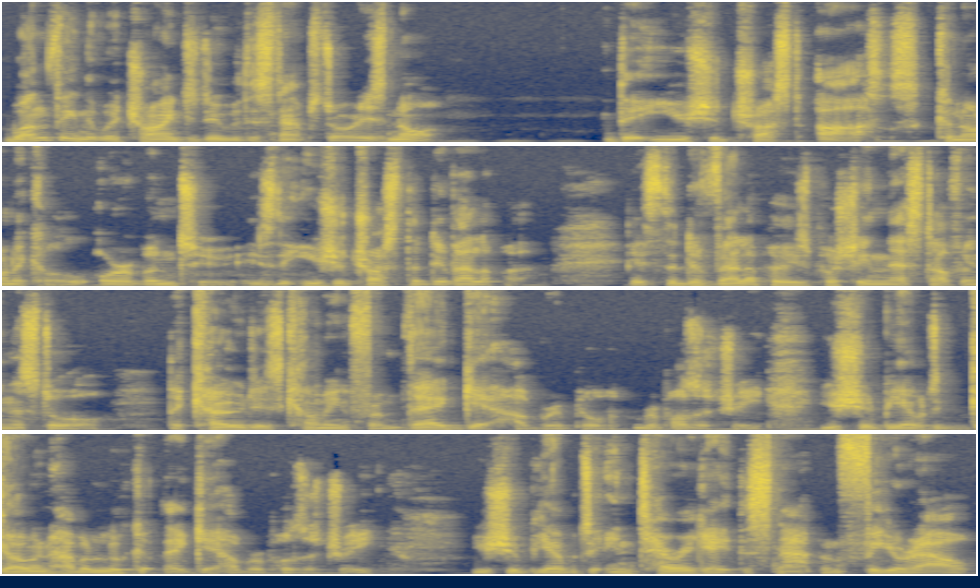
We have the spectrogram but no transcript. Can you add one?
one thing that we're trying to do with the Snap Store is not that you should trust us, Canonical or Ubuntu, is that you should trust the developer. It's the developer who's pushing their stuff in the store. The code is coming from their GitHub repo- repository. You should be able to go and have a look at their GitHub repository. You should be able to interrogate the snap and figure out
